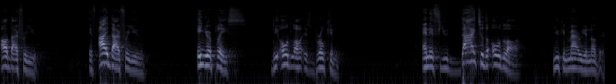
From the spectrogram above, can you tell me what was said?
I'll die for you. If I die for you in your place, the old law is broken. And if you die to the old law, you can marry another.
